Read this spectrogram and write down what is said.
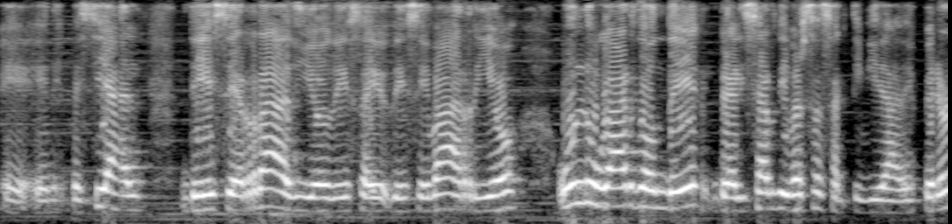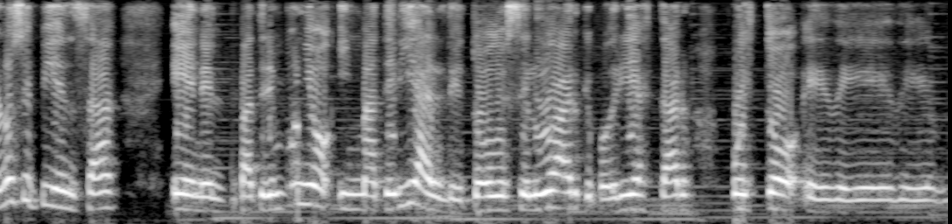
eh, en especial, de ese radio, de ese, barrio, un lugar donde realizar diversas actividades. Pero no se piensa en el patrimonio inmaterial de todo ese lugar que podría estar puesto de,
